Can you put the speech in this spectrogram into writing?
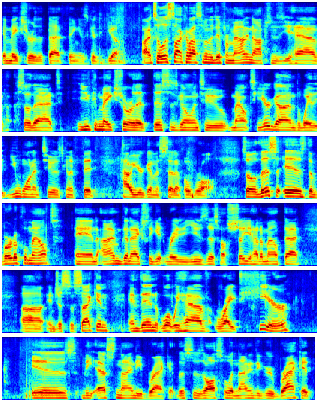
and make sure that that thing is good to go. All right, so let's talk about some of the different mounting options that you have so that you can make sure that this is going to mount to your gun the way that you want it to. It's going to fit how you're going to set up overall. So this is the vertical mount, and I'm going to actually get ready to use this. I'll show you how to mount that uh, in just a second. And then what we have right here is the S90 bracket. This is also a 90 degree bracket.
